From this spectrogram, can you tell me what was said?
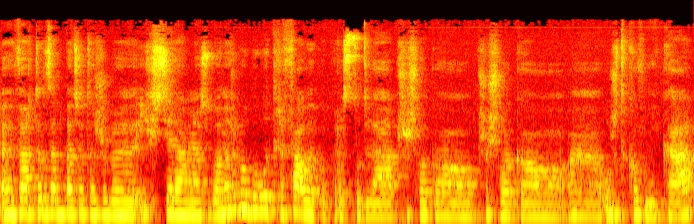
e, warto zadbać o to, żeby ich ścieralność była, no żeby były trwałe po prostu dla przyszłego, przyszłego e, użytkownika.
